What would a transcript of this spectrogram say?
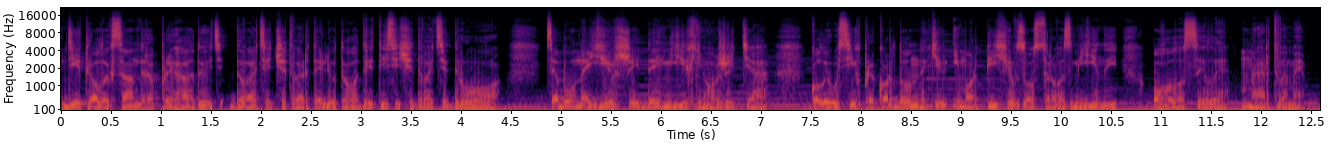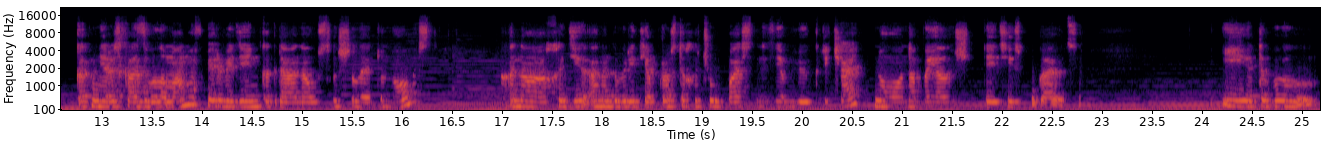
Діти Олександра пригадують 24 лютого 2022-го. Це був найгірший день їхнього життя, коли усіх прикордонників і морпіхів з острова Зміїний оголосили мертвими. Как мне рассказывала мама в первый день, когда она услышала эту новость, она ходила, она говорит, я просто хочу упасть на землю и кричать, но она боялась, что дети испугаются. И это был,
